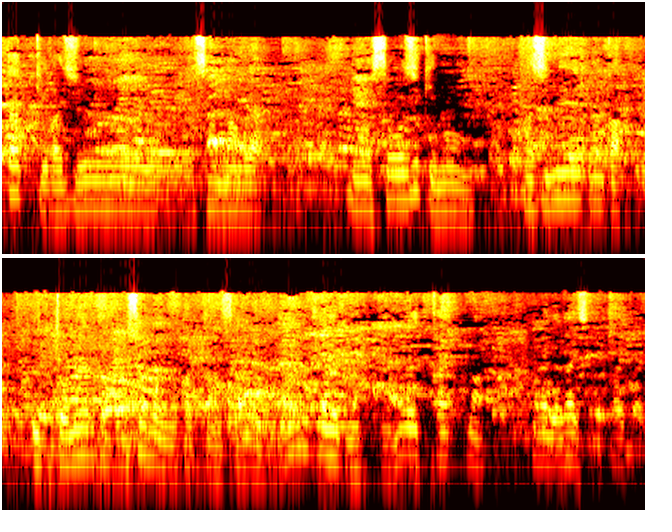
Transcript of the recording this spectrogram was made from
濯機が13万ぐらい。で、掃除機も、初め、なんか、一頭目やるときにしょぼいの買ったんですけど、全然良くなくて、もう一回、まあ、この間ダイソンで買い替え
